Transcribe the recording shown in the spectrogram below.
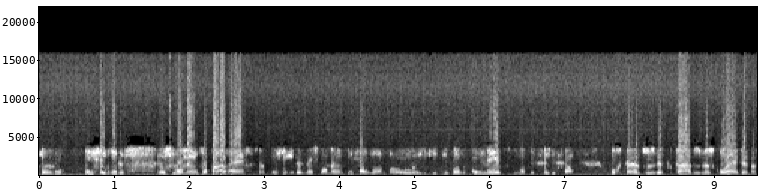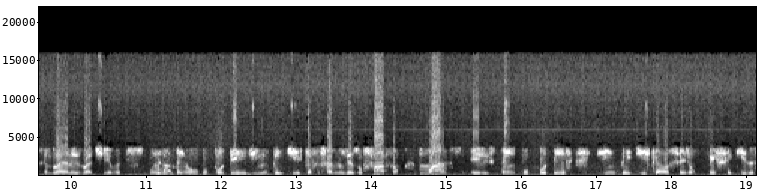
sendo perseguidas nesse momento, a palavra é sendo perseguidas nesse momento e fazendo e vivendo com medo de uma perseguição. Portanto, os deputados, meus colegas na Assembleia Legislativa, eles não têm o, o poder de impedir que essas famílias o façam, mas eles têm o poder de impedir que elas sejam perseguidas.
